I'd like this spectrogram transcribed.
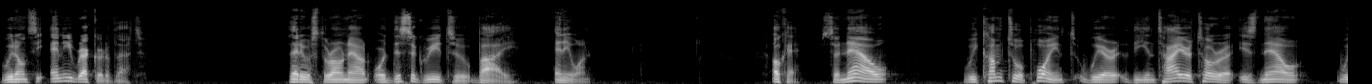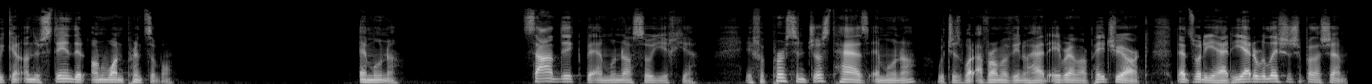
We don't see any record of that. That it was thrown out or disagreed to by anyone. Okay, so now we come to a point where the entire Torah is now, we can understand it on one principle Emunah. Tzaddik be'emunah so yichya. If a person just has emunah, which is what Avram Avinu had, Abraham, our patriarch, that's what he had. He had a relationship with Hashem.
